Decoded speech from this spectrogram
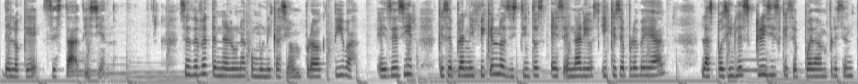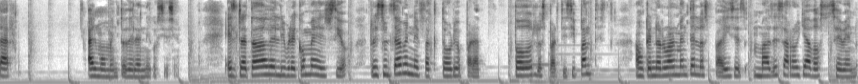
de lo que se está diciendo. Se debe tener una comunicación proactiva, es decir, que se planifiquen los distintos escenarios y que se prevean las posibles crisis que se puedan presentar al momento de la negociación. El Tratado de Libre Comercio resulta benefactorio para todos los participantes, aunque normalmente los países más desarrollados se ven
